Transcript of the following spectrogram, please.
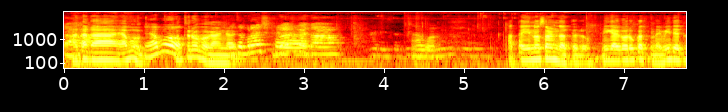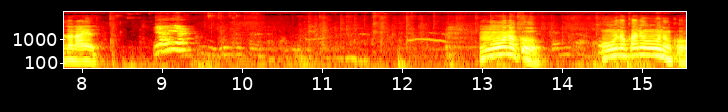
आता? काय? या बघ. या बघ. कचरो बघ अंगात. ब्रश ब्रश करता हा बघ. आता इनोसंट जातलो. मी काय करू कत नाही? मी देतलो नाहीत या या. ऊ नको. ऊ नको आणि ऊ नको.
